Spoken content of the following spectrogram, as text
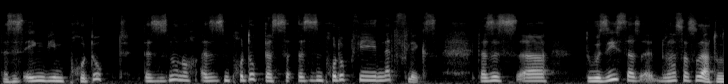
das ist irgendwie ein Produkt. Das ist nur noch, es ist ein Produkt, das, das ist ein Produkt wie Netflix. Das ist, äh, du siehst das, du hast das gesagt, du,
